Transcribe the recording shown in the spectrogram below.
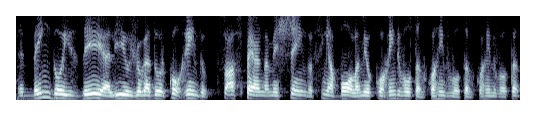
É bem 2D ali, o jogador correndo, só as pernas mexendo, assim, a bola meio correndo e voltando, correndo e voltando, correndo e voltando.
